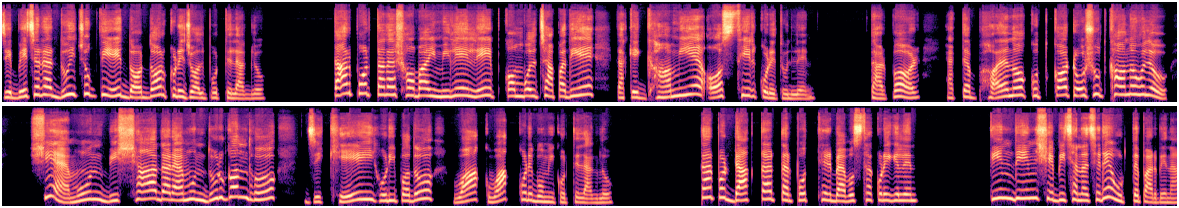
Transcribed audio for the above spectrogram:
যে বেচারার দুই চোখ দিয়ে দরদর করে জল পড়তে লাগল। তারপর তারা সবাই মিলে লেপ কম্বল চাপা দিয়ে তাকে ঘামিয়ে অস্থির করে তুললেন। তারপর একটা ভয়ানক উৎকট ওষুধ খাওয়ানো হলো। সে এমন বিস্বাদ আর এমন দুর্গন্ধ যে খেয়েই হরিপদ ওয়াক ওয়াক করে বমি করতে লাগল। তারপর ডাক্তার তার পথ্যের ব্যবস্থা করে গেলেন। তিন দিন সে বিছানা ছেড়ে উঠতে পারবে না।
